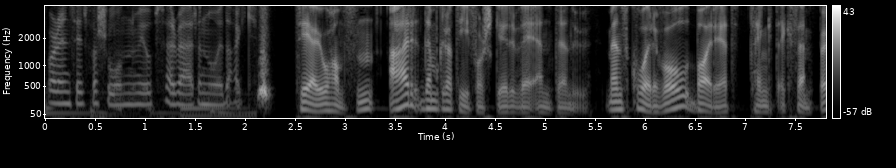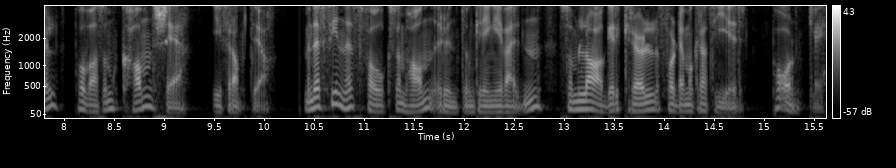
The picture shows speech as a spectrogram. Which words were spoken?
for den situasjonen vi observerer nå i dag. Thea Johansen er demokratiforsker ved NTNU, mens Kårevold bare er et tenkt eksempel på hva som kan skje i framtida. Men det finnes folk som han rundt omkring i verden som lager krøll for demokratier på ordentlig.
